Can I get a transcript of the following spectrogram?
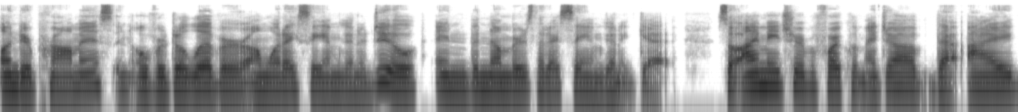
under promise and over deliver on what I say I'm going to do and the numbers that I say I'm going to get. So I made sure before I quit my job that I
